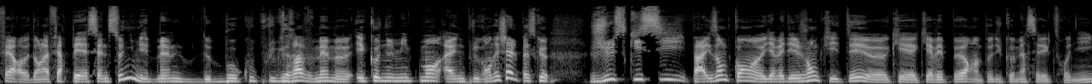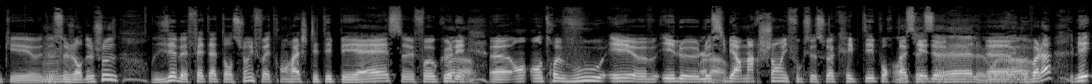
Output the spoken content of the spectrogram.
l'affaire dans l'affaire PSN Sony, mais même de beaucoup plus grave, même euh, économiquement à une plus grande échelle, parce que jusqu'ici, par exemple, quand euh, il y avait des gens qui étaient euh, qui, qui avaient peur un peu du commerce électronique et euh, de Mhm. ce genre de choses, on disait bah, faites attention, il faut être en HTTPS, il faut que Voilà. les euh, en- entre vous et euh, et le, le Voilà. cybermarchand, il faut que ce soit crypté pour pas qu'il y ait de euh, voilà. Mais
